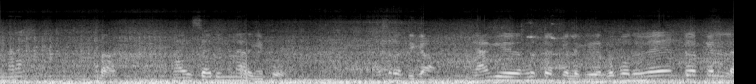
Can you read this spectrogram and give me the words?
ഇങ്ങനെ നൈസായിട്ട് ഇങ്ങനെ ഇറങ്ങിപ്പോവും. ശ്രദ്ധിക്കണം. ഞാൻ ഗിയറിൽ ഇട്ട് ഗിയറിൽ പൊതുവേ ഇട്ടൊക്കെയല്ല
